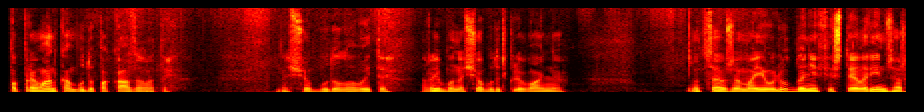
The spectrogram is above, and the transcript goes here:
По приманкам буду показувати, на що буду ловити рибу, на що будуть клювання. Ну, це вже мої улюблені Fishtail Ranger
